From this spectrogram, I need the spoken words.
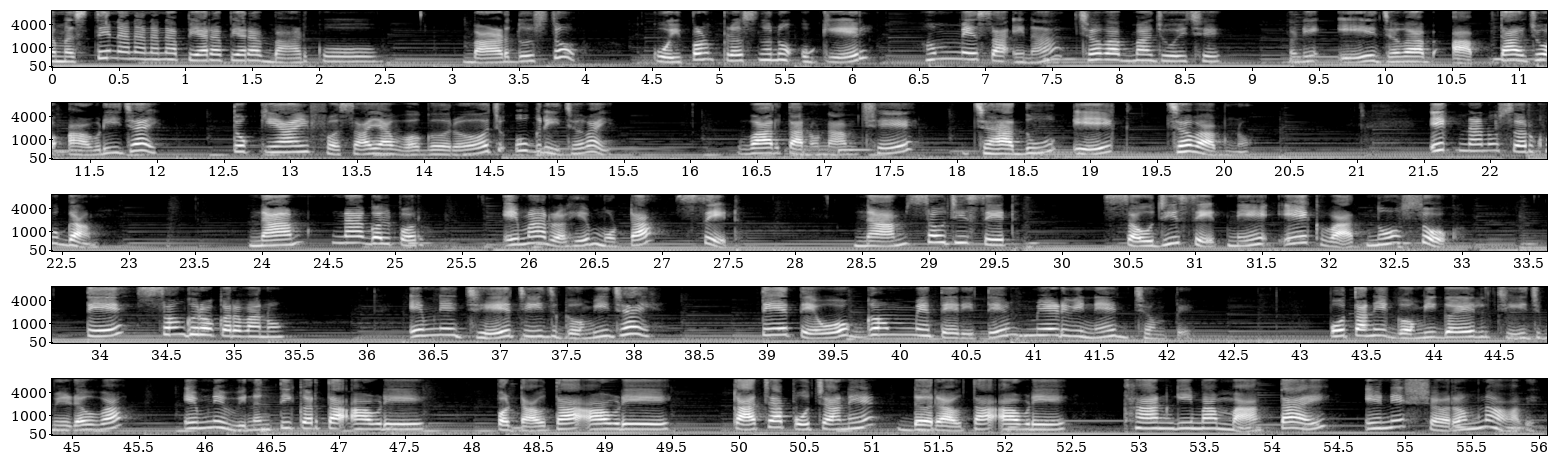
નમસ્તે નાના નાના પ્યારા પ્યારા બાળકો બાળ દોસ્તો કોઈ પણ પ્રશ્નનો ઉકેલ હંમેશા એના જવાબમાં જ હોય છે. અને એ જવાબ આપતા જો આવડી જાય, તો ક્યાંય ફસાયા વગર જ ઉગરી જવાય. વાર્તાનું નામ છે જાદુ એક જવાબનો. એક નાનું સરખું ગામ. નામ નાગલ પર એમાં રહે મોટા શેઠ. નામ સૌજી શેઠ. સૌજી શેઠને એક વાતનો શોખ. તે સંગ્રહ કરવાનો. એમને જે ચીજ ગમી જાય, તે તેઓ ગમે તે રીતે મેળવીને જંપે. પોતાની ગમી ગયેલ ચીજ મેળવવા એમને વિનંતી કરતા આવડે, પટાવતા આવડે, કાચા પોચાને ડરાવતા આવડે, ખાનગીમાં માગતાય એને શરમ ન આવે.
